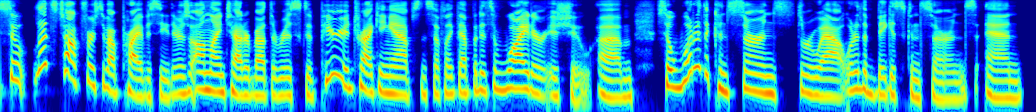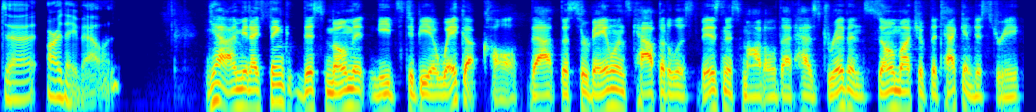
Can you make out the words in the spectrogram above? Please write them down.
So, let's talk first about privacy. There's online chatter about the risks of period tracking apps and stuff like that, but it's a wider issue. Um, so, what are the concerns throughout? What are the biggest concerns, and uh, are they valid? Yeah, I mean, I think this moment needs to be a wake up call that the surveillance capitalist business model that has driven so much of the tech industry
